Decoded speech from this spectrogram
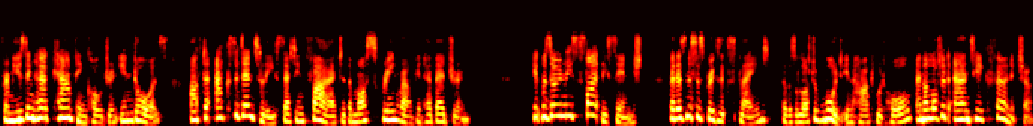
from using her camping cauldron indoors after accidentally setting fire to the moss green rug in her bedroom. It was only slightly singed, but as Mrs. Briggs explained, there was a lot of wood in Hartwood Hall and a lot of antique furniture.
